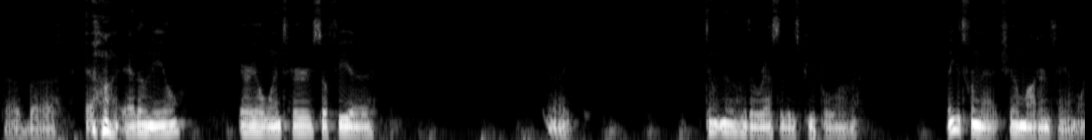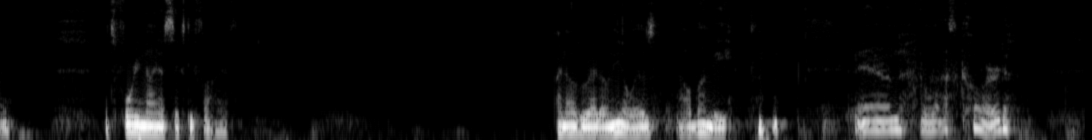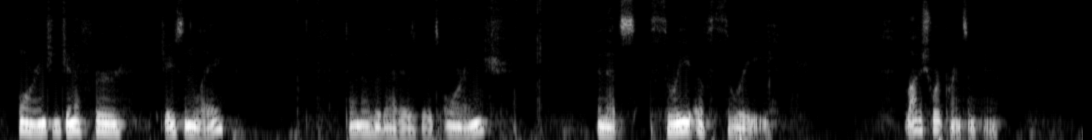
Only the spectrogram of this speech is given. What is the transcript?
of uh, Ed O'Neill, Ariel Winter, Sophia. I don't know who the rest of these people are. I think it's from that show Modern Family. It's 49 of 65. I know who Ed O'Neill is, Al Bundy. and the last card, orange, Jennifer Jason Leigh. Don't know who that is, but it's orange. And that's three of three. A lot of short prints in here.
